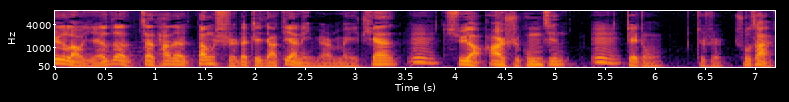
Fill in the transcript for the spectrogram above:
这个老爷子在他的当时的这家店里面，每天嗯。需要二十公斤嗯。这种就是蔬菜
